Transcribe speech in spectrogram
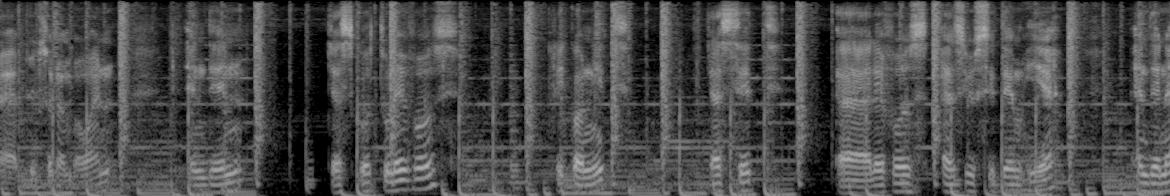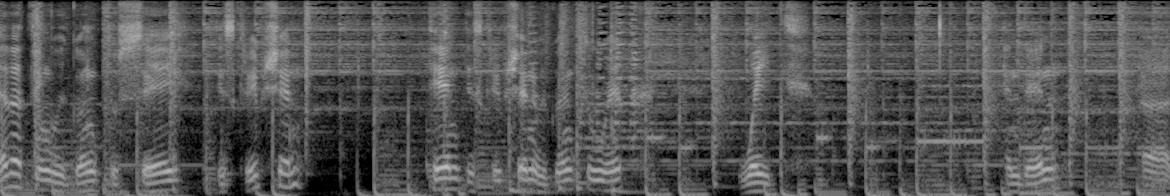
uh, pixel number one. And then just go to levels click on it just set uh, levels as you see them here and another thing we're going to say description 10 description we're going to work wait. And then uh,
